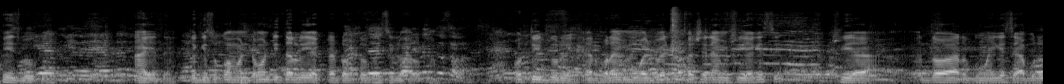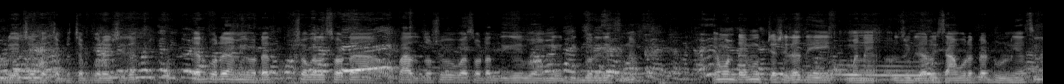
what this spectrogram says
ফেসবুকে দেয় তো কিছু কমেন্ট টমেন্ট ইতা লই একটা টকজক হয়েছিল হালকা। অতি দূরে, এরপরে আমি মোবাইল টোবাইল টিপা সেটা আমি শুয়ে গেছি শুয়ে আর ঘুমাই গেছে আবুরে লুয়ে এসে পেচাপ পেচাপ করে সেটা এরপরে আমি হঠাৎ সকালে ছটা পাঁচ দশ বা ছটার দিকে আমি ঠিক ধরে গেছি না। এমন টাইম উঠছে সেটা দিয়ে মানে জুলিয়া রয়েছে আবুর একটা ঢুল নিয়ে ছিল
